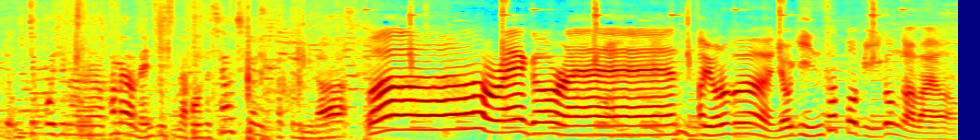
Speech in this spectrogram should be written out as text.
이제 우측 보시면은 카메라 렌즈 있습니다. 거기서 체형 측정 부탁드립니다. 와 레고랜. 아 여러분 여기 인사법이 이건가 봐요.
